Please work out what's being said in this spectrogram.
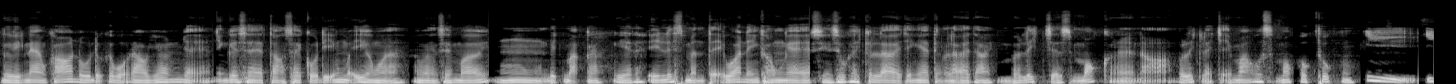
Người Việt Nam khó nuôi được cái bộ rau như vậy. Những cái xe toàn xe cổ điển Mỹ không à phải xe mới. Uhm, bịt mặt à ghê thế. English mình tệ quá nên không nghe xuyên suốt hết cái lời chỉ nghe từng lời thôi. Bleach smoke nọ. Bleach là chảy máu smoke hút thuốc. Y, y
